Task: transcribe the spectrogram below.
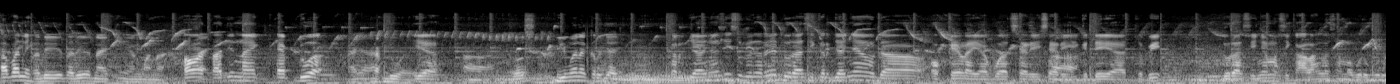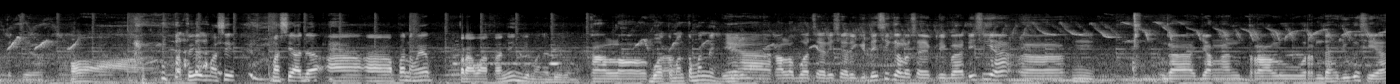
Apa nih? Tadi tadi naik yang mana? Oh, Naik. tadi naik F2. Naik F2 ya? Iya. Ah, terus gimana kerjanya? Kerjanya sih sebenarnya durasi kerjanya udah oke lah ya buat seri-seri Ah. gede ya. Tapi durasinya masih kalah lah sama burung-burung kecil. Oh, tapi masih masih ada ah, ah, apa namanya perawatannya gimana di rumah? Kalau Buat teman-teman nih. ya kalau buat seri-seri gede sih kalau saya pribadi sih ya eh, Hmm. nggak jangan terlalu rendah juga sih ya.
